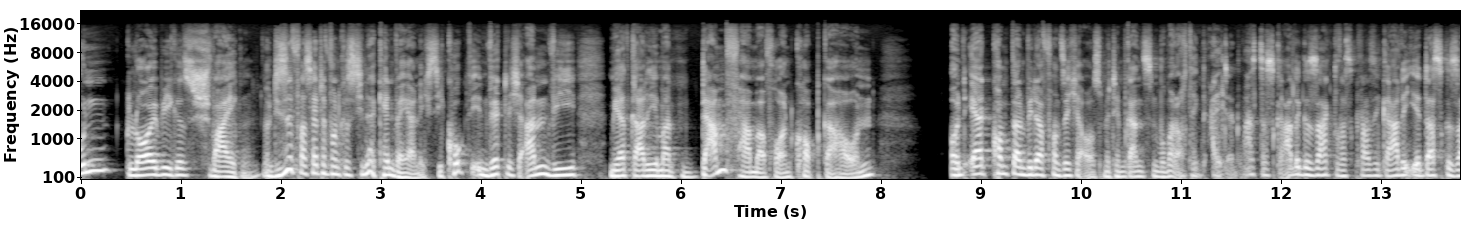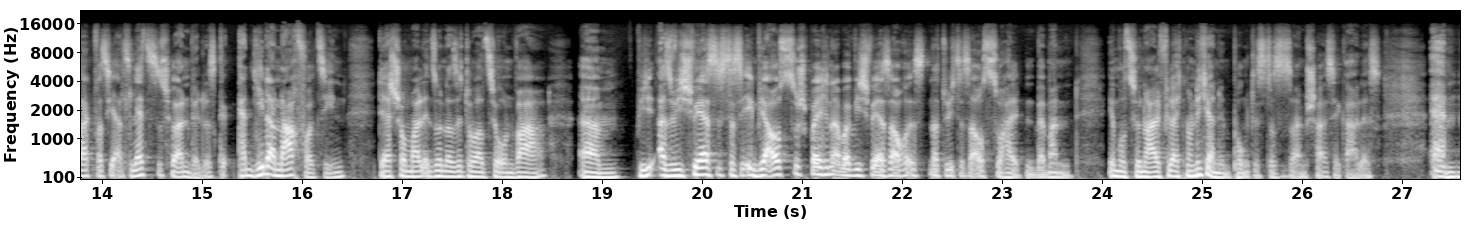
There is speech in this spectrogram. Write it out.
ungläubiges Schweigen. Und diese Facette von Christina kennen wir ja nicht. Sie guckt ihn wirklich an, wie mir hat gerade jemand einen Dampfhammer vor den Kopf gehauen. Und er kommt dann wieder von sich aus mit dem Ganzen, wo man auch denkt, Alter, du hast das gerade gesagt, du hast quasi gerade ihr das gesagt, was sie als letztes hören will. Das kann jeder nachvollziehen, der schon mal in so einer Situation war. Ähm, wie, also wie schwer es ist, das irgendwie auszusprechen, aber wie schwer es auch ist, natürlich das auszuhalten, wenn man emotional vielleicht noch nicht an dem Punkt ist, dass es einem scheißegal ist. Ähm,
